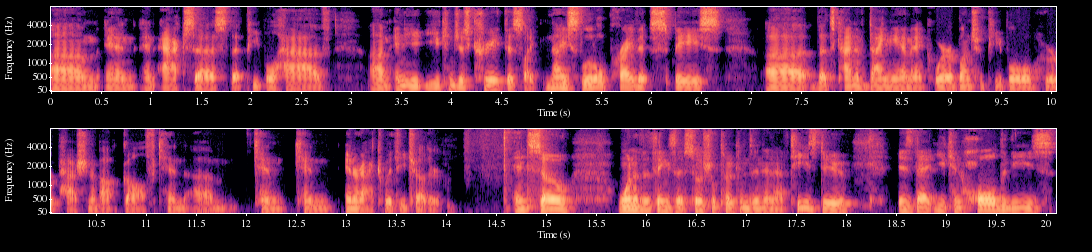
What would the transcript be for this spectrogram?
um, and and access that people have, um, and you, you can just create this like nice little private space uh, that's kind of dynamic where a bunch of people who are passionate about golf can um, can can interact with each other. And so one of the things that social tokens and NFTs do is that you can hold these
